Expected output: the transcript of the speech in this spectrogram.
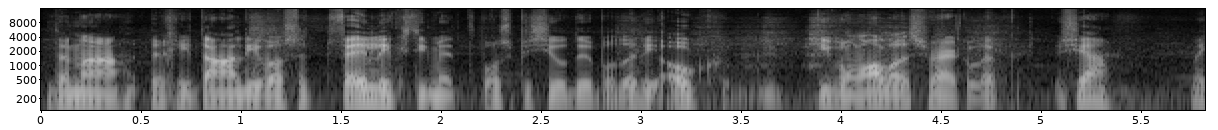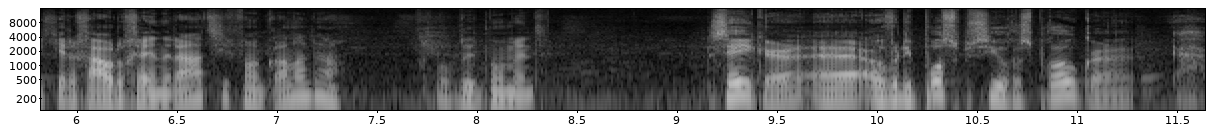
Daarna tegen Italië was het Felix die met Pospisil dubbelde. Die ook, die won alles werkelijk. Dus ja, een beetje de gouden generatie van Canada op dit moment. Zeker. Eh, over die postpeciel gesproken. Ja,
